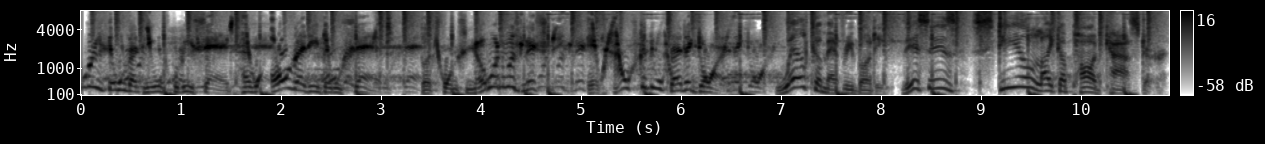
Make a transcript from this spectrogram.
Everything that needs to be said has already been said. But since no one was listening, it has to be said again. Welcome, everybody. This is Steal Like a Podcaster.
